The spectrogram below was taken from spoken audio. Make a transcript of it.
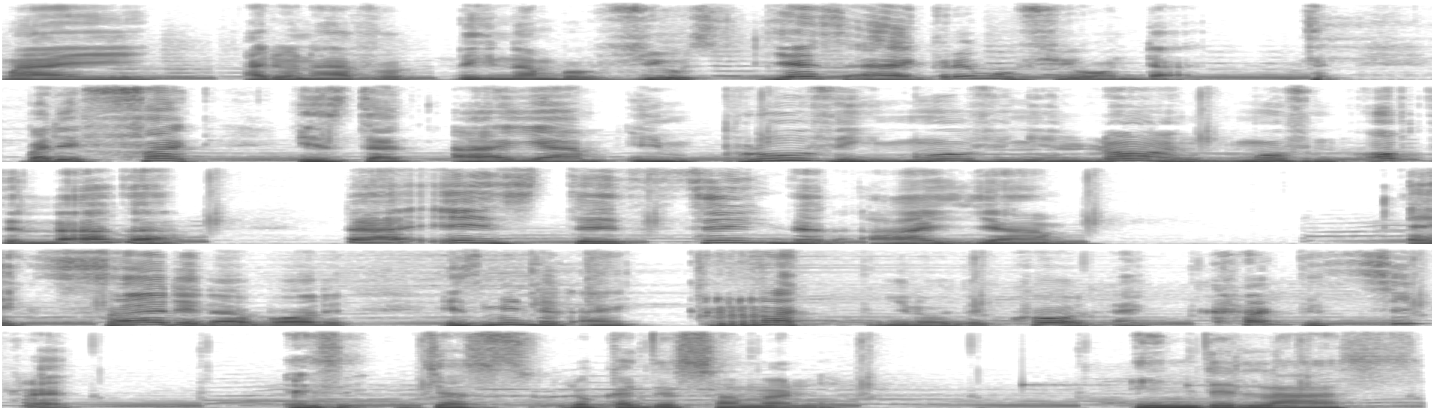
my, I don't have a big number of views. Yes, I agree with you on that. but the fact is that I am improving, moving along, moving up the ladder. That is the thing that I am excited about it. Means that I cracked, you know, the code. I cracked the secret. Just look at the summary. In the last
